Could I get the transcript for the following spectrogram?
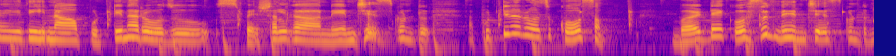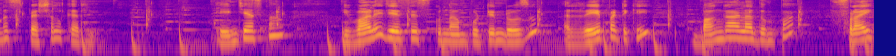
ఇది నా పుట్టినరోజు స్పెషల్గా నేను చేసుకుంటూ పుట్టినరోజు కోసం బర్త్డే కోసం నేను చేసుకుంటున్న స్పెషల్ కర్రీ. ఏం చేస్తాం? ఇవాళే చేసేసుకున్నాం పుట్టినరోజు. రేపటికి బంగాళాదుంప ఫ్రై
